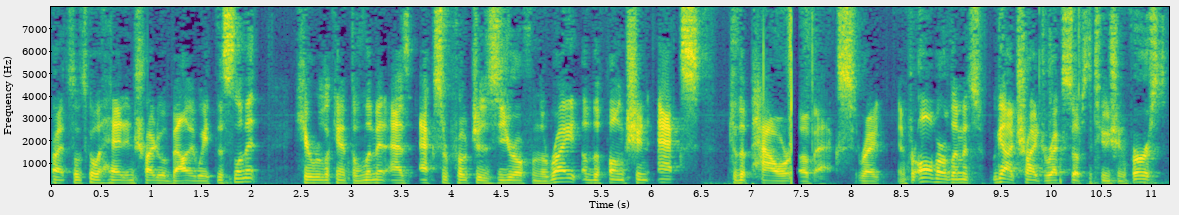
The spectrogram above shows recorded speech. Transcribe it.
All right, so let's go ahead and try to evaluate this limit. Here we're looking at the limit as x approaches 0 from the right of the function x to the power of x, right? And for all of our limits, we got to try direct substitution first.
